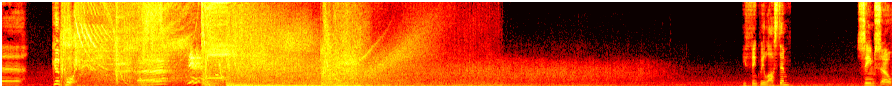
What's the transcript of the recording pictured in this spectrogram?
Uh, good point. You think we lost him? Seems so.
